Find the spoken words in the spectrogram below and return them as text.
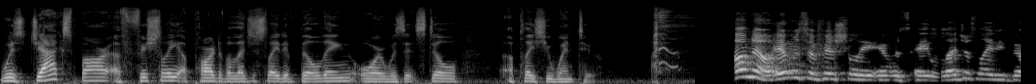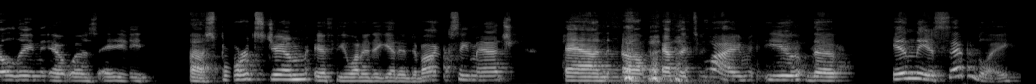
was Jack's Bar officially a part of a legislative building, or was it still a place you went to? Oh no, it was officially it was a legislative building. It was a, a sports gym if you wanted to get into boxing match, and um, at the time you the in the assembly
